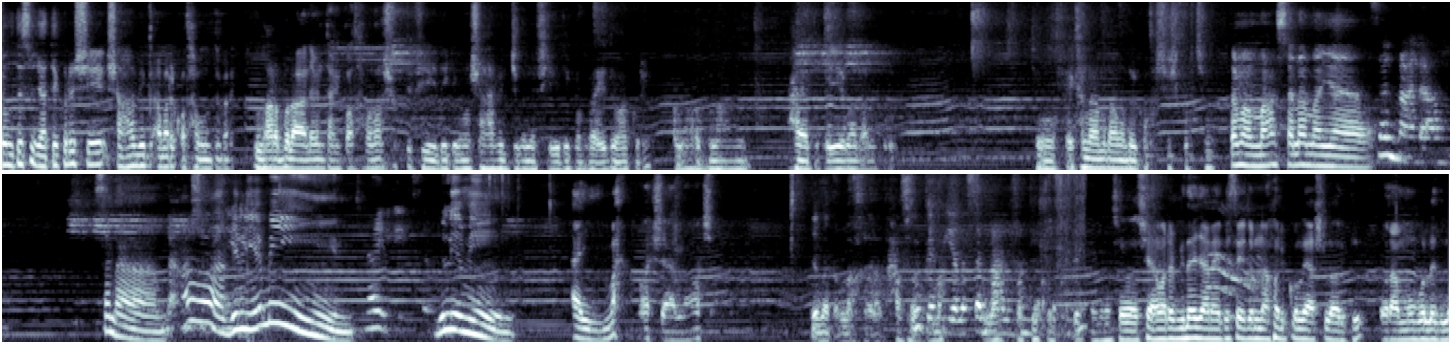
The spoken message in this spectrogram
চলতেছে যাতে করে সে স্বাভাবিক আবার কথা বলতে পারে। আল্লাহ আলম তাকে কথা বলার শক্তি ফিরিয়ে দিকে এবং স্বাভাবিক জীবনে ফিরিয়ে দিকে। আমরা এই দোয়া করি। আল্লাহ আলম হায়াত দান করি তো এখানে আমরা আমাদের কথা শেষ করছি। তামাম মা সালাম আয়া। সালাম বিলিয়ামিন বিলিয়ামিন মাশাআল্লাহ মাশাআল্লাহ। সে আমার বিদায় জানাইতেছে এই জন্য আমার কোলে আসলো আর কি ওর আম্মু বলে দিল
